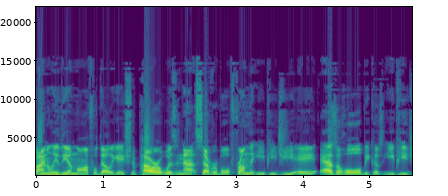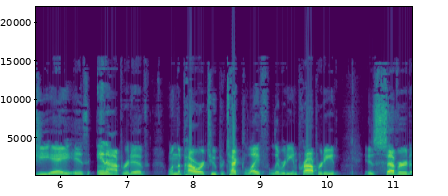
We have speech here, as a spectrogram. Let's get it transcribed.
Finally, the unlawful delegation of power was not severable from the EPGA as a whole because EPGA is inoperative when the power to protect life, liberty, and property is severed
